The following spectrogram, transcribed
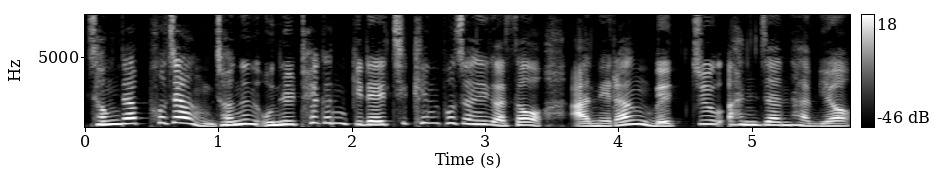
정답 포장. 저는 오늘 퇴근길에 치킨 포장에 가서 아내랑 맥주 한 잔 하며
